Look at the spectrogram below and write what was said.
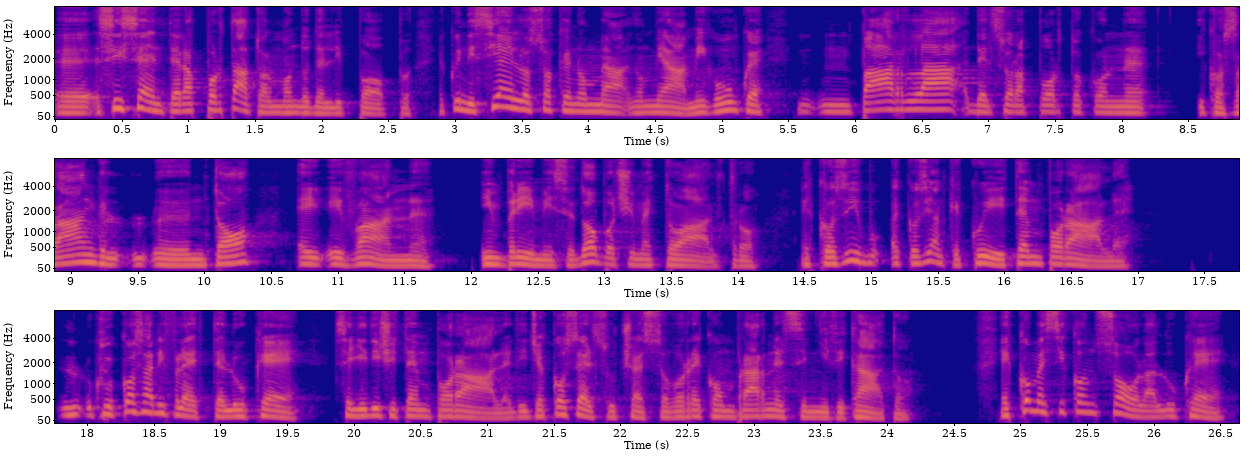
eh, si sente rapportato al mondo dell'hip hop e quindi sia in Lo so che non mi, non mi ami, comunque mh, parla del suo rapporto con i Kosang, eh, Nto e Ivan in primis, dopo ci metto altro. E così, e così anche qui, temporale su cosa riflette Luque se gli dici temporale? Dice cos'è il successo? Vorrei comprarne il significato. E come si consola Luque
